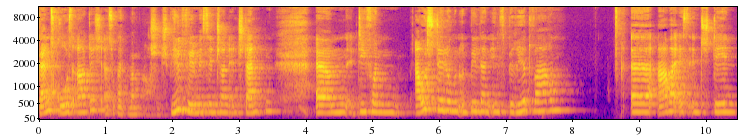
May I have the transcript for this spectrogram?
Ganz großartig, also auch schon Spielfilme sind schon entstanden, ähm, die von Ausstellungen und Bildern inspiriert waren. Äh, aber es entstehen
